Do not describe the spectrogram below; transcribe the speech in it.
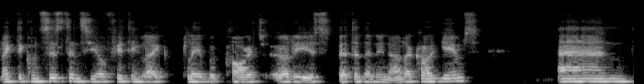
like the consistency of hitting like playable cards early is better than in other card games. And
